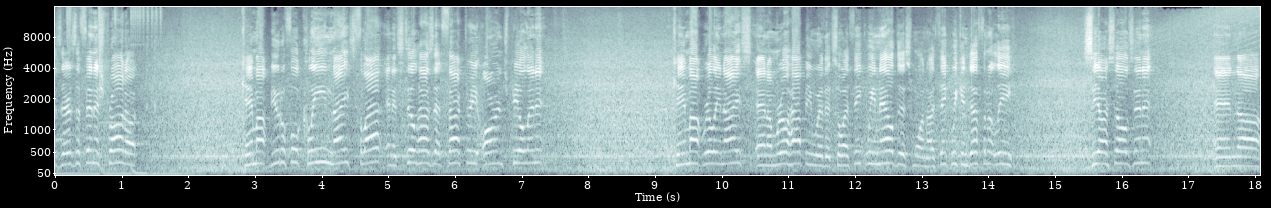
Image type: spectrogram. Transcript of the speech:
guys, there's the finished product. Came out beautiful, clean, nice, flat, and it still has that factory orange peel in it. Came out really nice, and I'm real happy with it. So I think we nailed this one. I think we can definitely see ourselves in it. And, uh,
